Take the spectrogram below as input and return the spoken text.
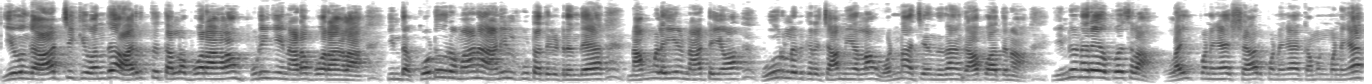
இவங்க ஆட்சிக்கு வந்து அறுத்து தள்ள போகிறாங்களாம் பிடுங்கி நட போகிறாங்களாம் இந்த கொடூரமான அணில் கூட்டத்துக்கிட்டு இருந்து நம்மளையும் நாட்டையும் ஊரில் இருக்கிற சாமியெல்லாம் ஒன்றா சேர்ந்து தான் காப்பாற்றணும் இன்னும் நிறைய பேசலாம். லைக் பண்ணுங்கள் ஷேர் பண்ணுங்கள் கமெண்ட் பண்ணுங்கள்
